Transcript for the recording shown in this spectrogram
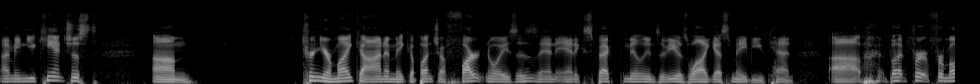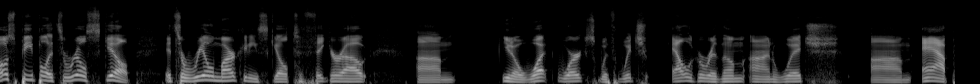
I mean, you can't just um, turn your mic on and make a bunch of fart noises and, and expect millions of views. Well, I guess maybe you can. Uh, but for, for most people, it's a real skill. It's a real marketing skill to figure out, um, you know, what works with which algorithm on which um, app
